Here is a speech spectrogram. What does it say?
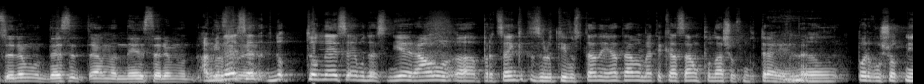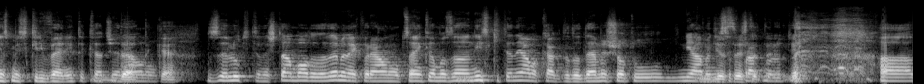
7 от 10, ама не е 7 от 10. Ами не е 7, но то не е 7 от 10. Ние реално а, преценката за летивостта не я даваме така само по наше осмотрение. Да. Първо, защото ние сме изкривени, така че Да, реално така е. за лютите неща мога да дадем някаква реална оценка, ама за ниските няма как да дадем, защото нямаме нисък прак на лютивост. А,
